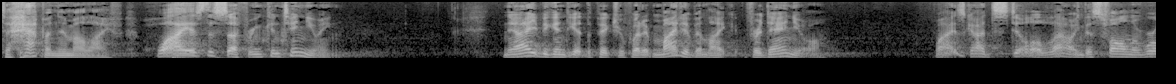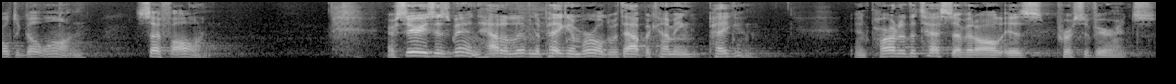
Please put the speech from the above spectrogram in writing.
to happen in my life? Why is the suffering continuing? Now you begin to get the picture of what it might have been like for Daniel. Why is God still allowing this fallen world to go on so fallen? Our series has been How to Live in a Pagan World Without Becoming Pagan. And part of the test of it all is perseverance.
